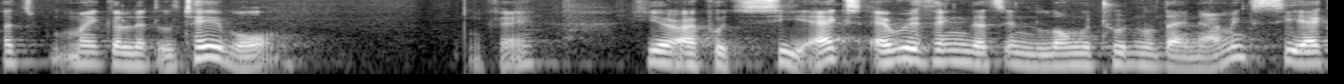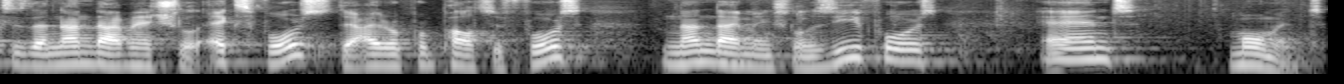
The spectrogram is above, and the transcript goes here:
let's make a little table. Okay? Here I put Cx, everything that's in longitudinal dynamics. Cx is the non-dimensional x force, the aeropropulsive force, non-dimensional z force, and moment.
